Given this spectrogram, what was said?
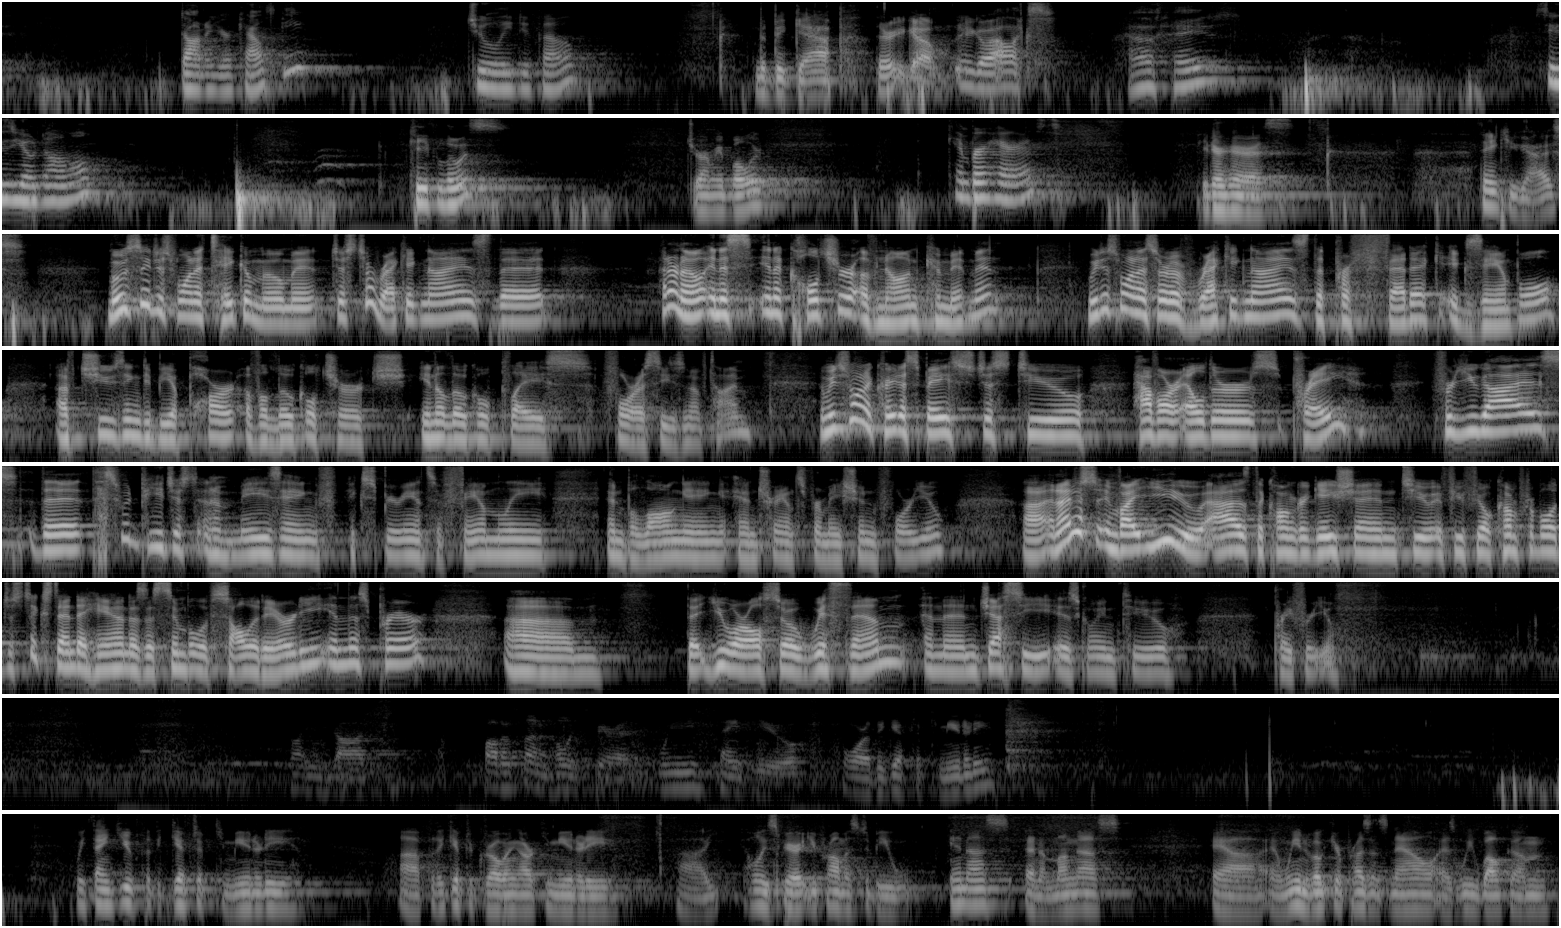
Donna Yurkowski. Julie Dufault. The big gap. There you go. There you go, Alex. Alex Hayes. Susie O'Donnell. Keith Lewis. Jeremy Bullard. Kimber Harris. Peter Harris. Thank you, guys. Mostly just want to take a moment just to recognize that, I don't know, in a, in a culture of non commitment, we just want to sort of recognize the prophetic example of choosing to be a part of a local church in a local place for a season of time. And we just want to create a space just to have our elders pray for you guys that this would be just an amazing experience of family and belonging and transformation for you. Uh, and I just invite you, as the congregation, to, if you feel comfortable, just extend a hand as a symbol of solidarity in this prayer. Um, that you are also with them, and then Jesse is going to pray for you. Thank you for the gift of community, uh, for the gift of growing our community. Uh, Holy Spirit, you promise to be in us and among us. Uh, and we invoke your presence now as we welcome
